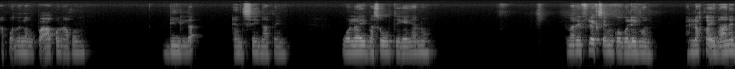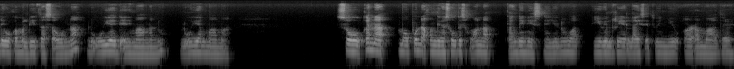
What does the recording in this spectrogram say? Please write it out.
ako na lang paakon akong dila and say nothing. Walay masulti kay ngano ma-reflect sa imong kagalingon. Hala ka, inani di ko ka maldita sa una. Luuyay di ni mama, no? Luuyang mama. So kana mao po na akong ginasulti sa akong anak kang dinis nga you know what you will realize it when you are a mother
